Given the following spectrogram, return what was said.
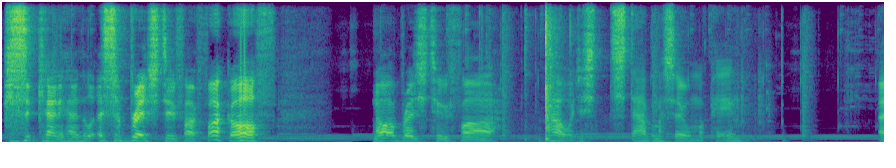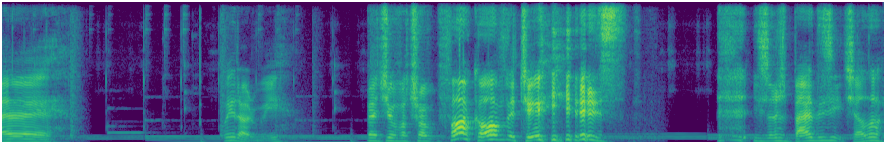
Because it can't handle it. It's a bridge too far. Fuck off! Not a bridge too far. Ow, I just stabbed myself in my pain. Uh... Where are we? Bridge over Trump. Fuck off, the two yous! These are as bad as each other.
